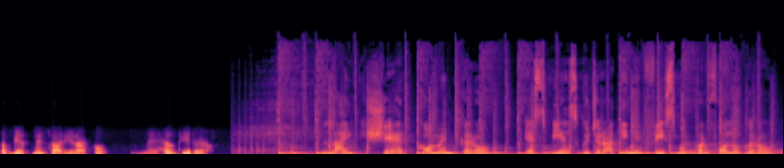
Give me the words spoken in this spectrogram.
તબિયતને સારી રાખો ને હેલ્ધી રહ્યો. લાઇક શેર કોમેન્ટ કરો. એસબીએસ ગુજરાતીને ફેસબુક પર ફોલો કરો.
